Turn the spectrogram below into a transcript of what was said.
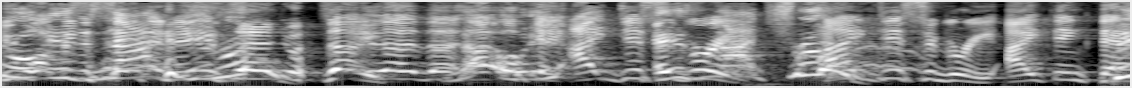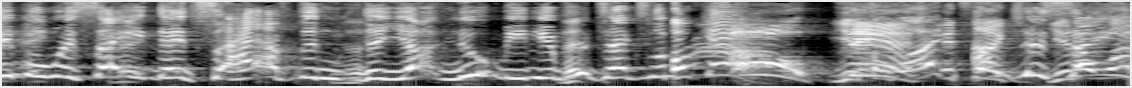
you want me to say not the true. it The- the- the- No, uh, okay, it- I disagree. it's not true. I disagree. I think that People would say that half the, the young, new media protects LeBron. Okay. Oh, you know what? it's like- I'm just you know saying. what,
